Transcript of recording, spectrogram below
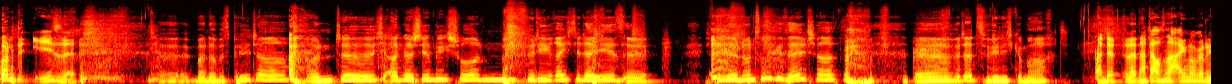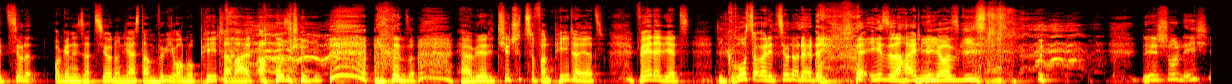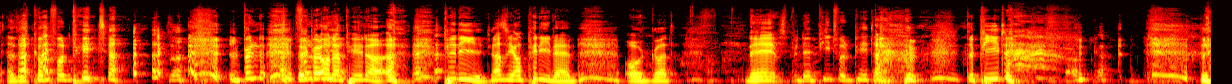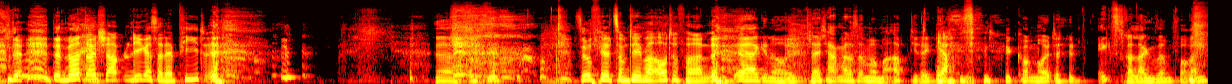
Und Esel. Äh, mein Name ist Peter und äh, ich engagiere mich schon für die Rechte der Esel. Ich finde, in unserer Gesellschaft äh, wird da zu wenig gemacht. Und dann, hat er auch eine eigene Organisation, Organisation und die heißt dann wirklich auch nur Peter, aber halt dann so, ja, wieder die Tierschützer von Peter jetzt. Wer denn jetzt? Die große Organisation oder der, der Esel Heini hier aus Gießen? Nee, schon ich. Also ich komme von Peter. Also, Ich bin, ich bin auch der Peter. Piddy, du hast mich auch Piddy nennen. Oh Gott. Nee, ich bin der Pete von Peter. der Pete. Der, der norddeutsche Ableger ist ja der Pete. Ja. So viel zum Thema Autofahren. ja, genau. Vielleicht haken wir das einfach mal ab direkt. Ja. Wir, kommen heute extra langsam voran.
